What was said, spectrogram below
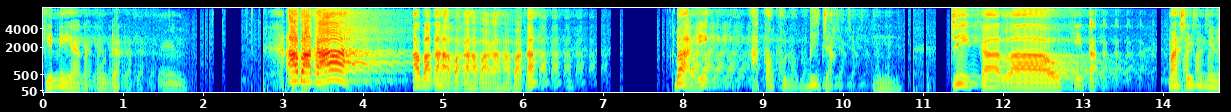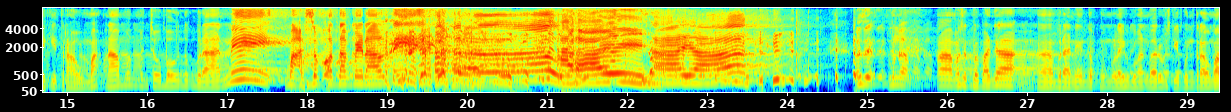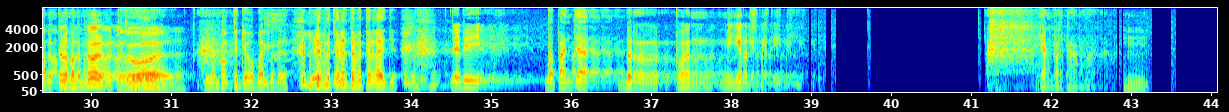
Gini ya anak muda. Apakah? Apakah, apakah, apakah, apakah? Baik ataupun bijak. Jikalau kita masih memiliki trauma namun mencoba untuk berani masuk kotak penalti. Hai. Sayang. Maksud, enggak, ah, maksud bapaknya ah, berani untuk memulai hubungan baru meskipun trauma betul apa betul? Betul. Belum mampu jawaban padahal. Udah betul atau betul aja. Jadi Bapak Panca berpemikiran seperti ini. Ah, Yang pertama, Hmm.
